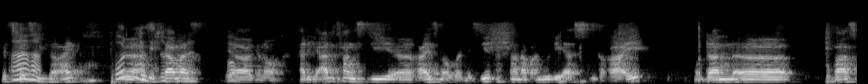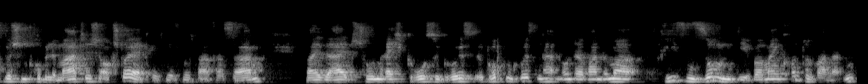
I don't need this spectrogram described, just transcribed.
jetzt fällt es wieder ein. Äh, hatte ich damals ja, genau. Hatte ich anfangs die äh, Reisen organisiert, das waren aber nur die ersten drei. Und dann äh, war es ein bisschen problematisch, auch steuertechnisch, muss man einfach sagen, weil wir halt schon recht große Größe, Gruppengrößen hatten und da waren immer Riesensummen, die über mein Konto wanderten.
